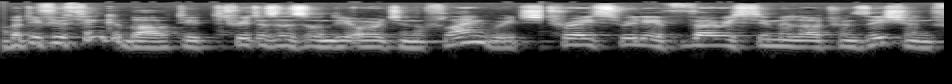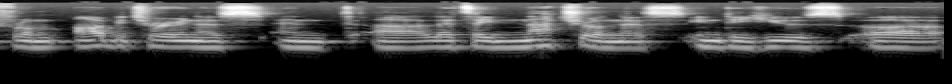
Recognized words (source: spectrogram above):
But if you think about it, treatises on the origin of language trace really a very similar transition from arbitrariness and, uh, let's say, naturalness in the use uh,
